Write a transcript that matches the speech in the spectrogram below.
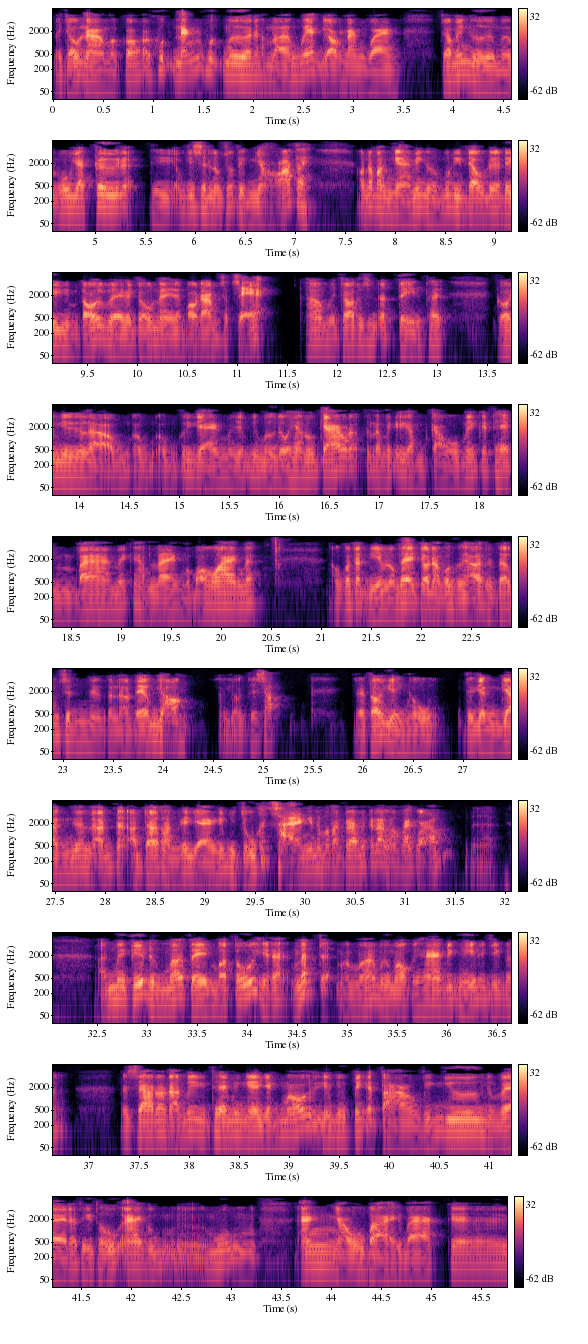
Mà chỗ nào mà có khuất nắng khuất mưa đó ông lại ông quét dọn đàng hoàng cho mấy người mà vô gia cư đó, thì ông chỉ xin một số tiền nhỏ thôi. Ông nói ban ngày mấy người muốn đi đâu đó đi mà tối về cái chỗ này là bảo đảm sạch sẽ. Không mà cho tôi xin ít tiền thôi. Coi như là ổng ổng ổng cái dạng mà giống như mượn đồ heo nấu cháo đó, tức là mấy cái gầm cầu, mấy cái thềm ba, mấy cái hành lang mà bỏ hoang đó. Ông có trách nhiệm là ông thấy chỗ nào có người ở thì tới ông xin là để ông dọn. Ông dọn cho sạch. Rồi tối về ngủ, thì dần dần là ảnh ảnh trở thành cái dạng giống như chủ khách sạn vậy đó, mà thật ra mấy cái đó là không phải của ảnh anh mới kiếm được mớ tiền bỏ túi gì đó. Nít mà mới 11, 12 biết nghĩ đến chuyện đó. Rồi sau đó anh mới thêm cái nghề dẫn mối ví dụ như mấy cái tàu viễn dương rồi về đó thủy thủ ai cũng ờ, muốn ăn nhậu bài bạc ờ,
